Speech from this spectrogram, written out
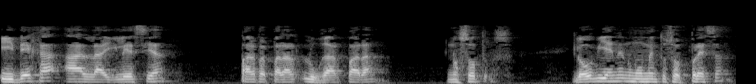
y deja a la iglesia para preparar lugar para nosotros. Luego viene en un momento sorpresa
